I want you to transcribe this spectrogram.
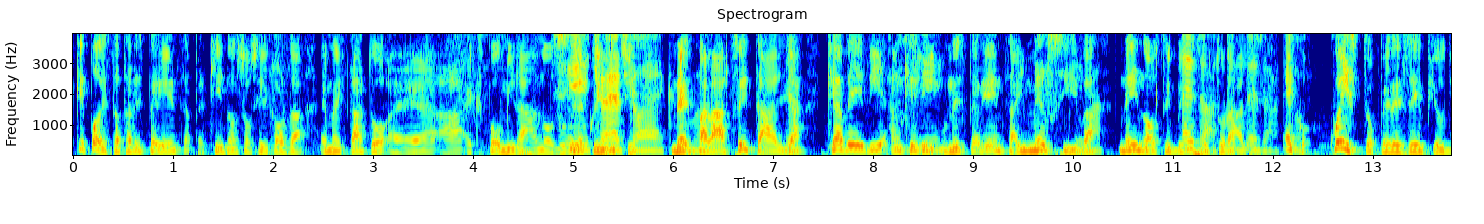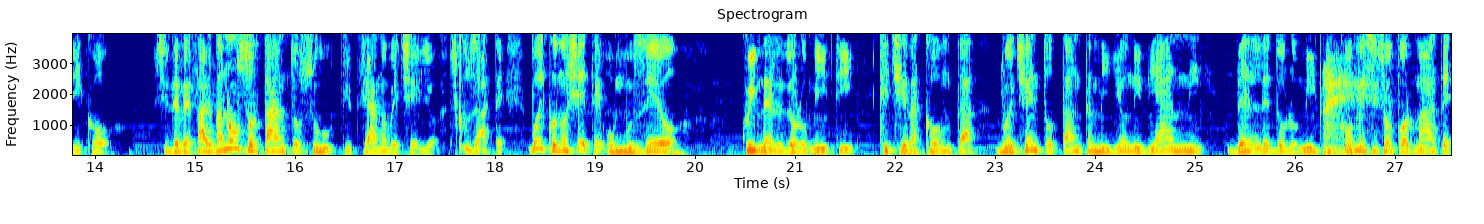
che poi è stata l'esperienza, per chi non so si ricorda è mai stato eh, a Expo Milano 2015 sì, certo, ecco. nel Palazzo Italia, yeah. che avevi anche sì. lì un'esperienza immersiva sì, nei nostri beni esatto, culturali. Esatto. Ecco, questo per esempio dico si deve fare, ma non soltanto su Tiziano Veceglio. Scusate, voi conoscete un museo qui nelle Dolomiti che ci racconta 280 milioni di anni delle Dolomiti, eh, come si sono formate,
